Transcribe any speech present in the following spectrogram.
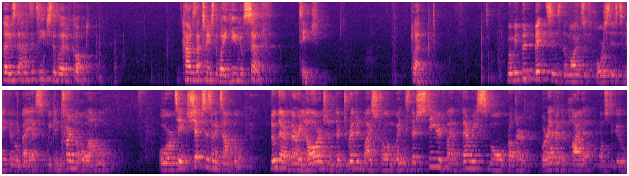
those that have to teach the Word of God? How does that change the way you yourself teach? Play. When we put bits into the mouths of horses to make them obey us, we can turn the whole animal. Or take ships as an example. Though they're very large and they're driven by strong winds, they're steered by a very small rudder wherever the pilot wants to go.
